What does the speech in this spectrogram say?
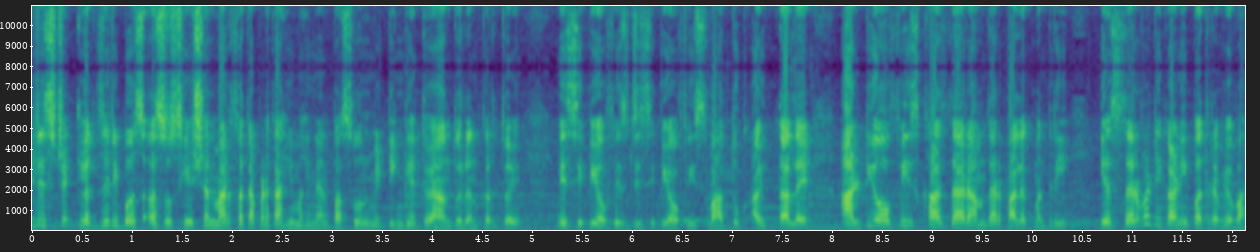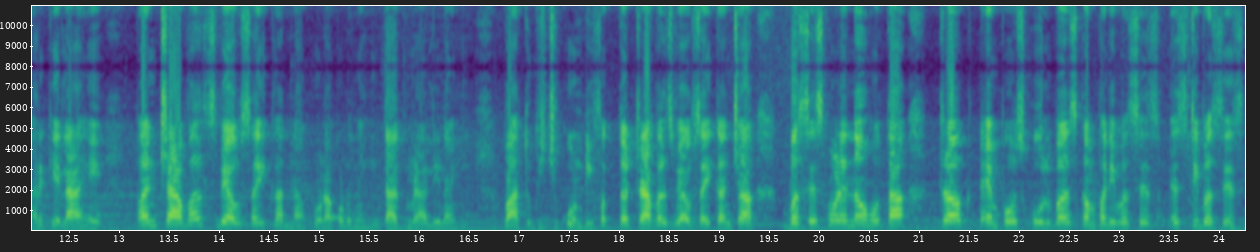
district luxury bus association मार्फत आपण काही महिन्यांपासून मीटिंग घेतोय आंदोलन करतोय. एसीपी ऑफिस डीसीपी ऑफिस वाहतूक आयुक्तालय आर टी ओ ऑफिस खासदार आमदार पालकमंत्री या सर्व ठिकाणी पत्रव्यवहार केला आहे. पण ट्रॅव्हल्स व्यावसायिकांना कोणाकडूनही दाद मिळाली नाही. वाहतुकीची कोंडी फक्त ट्रॅव्हल्स व्यावसायिकांच्या बसेसमुळे न होता truck tempo school bus company buses S T buses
